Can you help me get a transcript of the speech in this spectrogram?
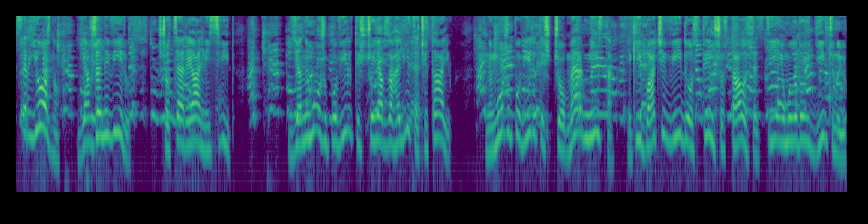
Серйозно, я вже не вірю, що це реальний світ. Я не можу повірити, що я взагалі це читаю. Не можу повірити, що мер міста, який бачив відео з тим, що сталося з цією молодою дівчиною,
